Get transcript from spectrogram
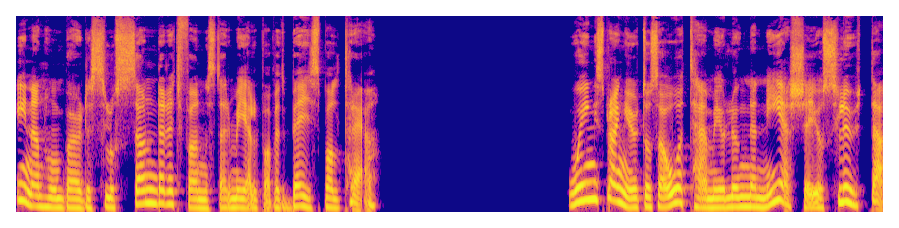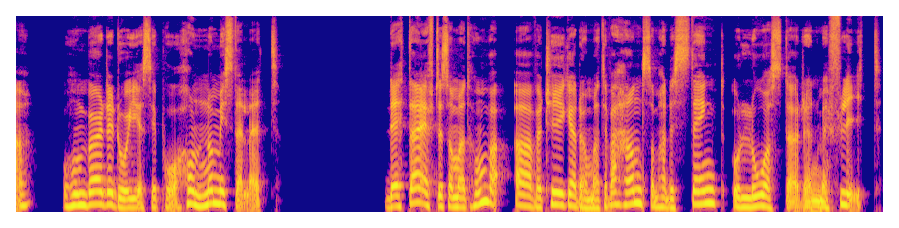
innan hon började slå sönder ett fönster med hjälp av ett baseballträ. Wing sprang ut och sa åt Tammy att lugna ner sig och sluta och hon började då ge sig på honom istället. Detta eftersom att hon var övertygad om att det var han som hade stängt och låst dörren med flit.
